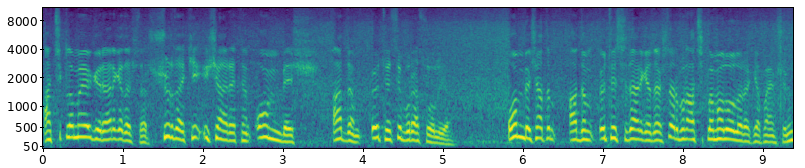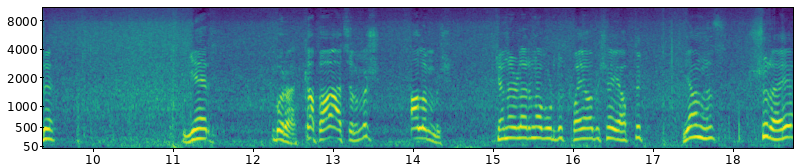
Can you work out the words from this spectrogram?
açıklamaya göre arkadaşlar şuradaki işaretin 15 adım ötesi burası oluyor. 15 adım adım ötesi de arkadaşlar bunu açıklamalı olarak yapayım şimdi. Yer bura. Kapağı açılmış, alınmış. Kenarlarına vurduk, bayağı bir şey yaptık. Yalnız şurayı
